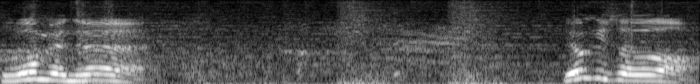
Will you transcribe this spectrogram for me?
그거면은 여기서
